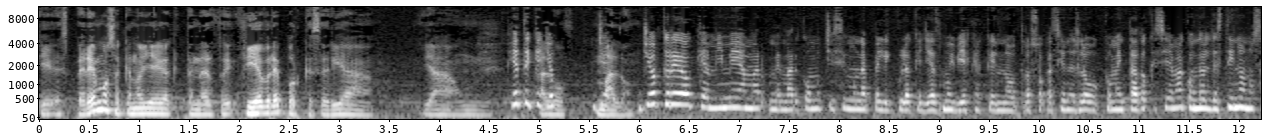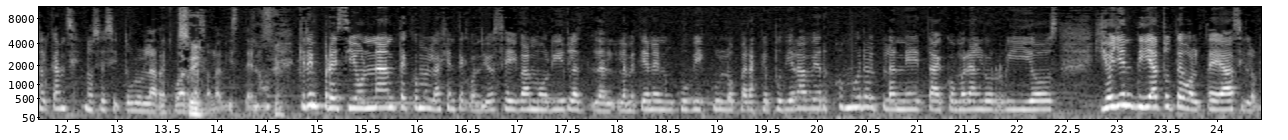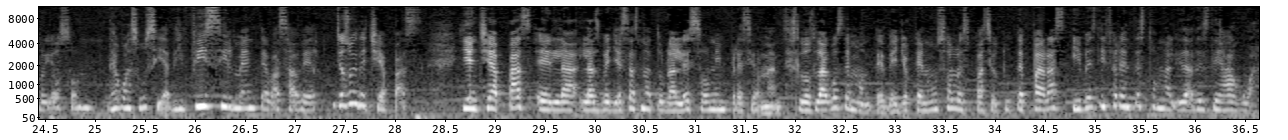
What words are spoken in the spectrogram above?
Y esperemos a que no llegue a tener fiebre porque sería ya un Fíjate que yo, malo. Yo, creo que a mí me, me marcó muchísimo una película que ya es muy vieja, que en otras ocasiones lo he comentado, que se llama Cuando el destino nos alcance. No sé si tú la recuerdas o la viste, ¿no? Que era impresionante como la gente cuando yo se iba a morir la, la, metían en un cubículo para que pudiera ver cómo era el planeta, cómo eran los ríos. Y hoy en día tú te volteas y los ríos son de agua sucia, difícilmente vas a ver. Yo soy de Chiapas y en Chiapas eh, las bellezas naturales son impresionantes. Los lagos de Montebello, que en un solo espacio tú te paras y ves diferentes tonalidades de agua,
